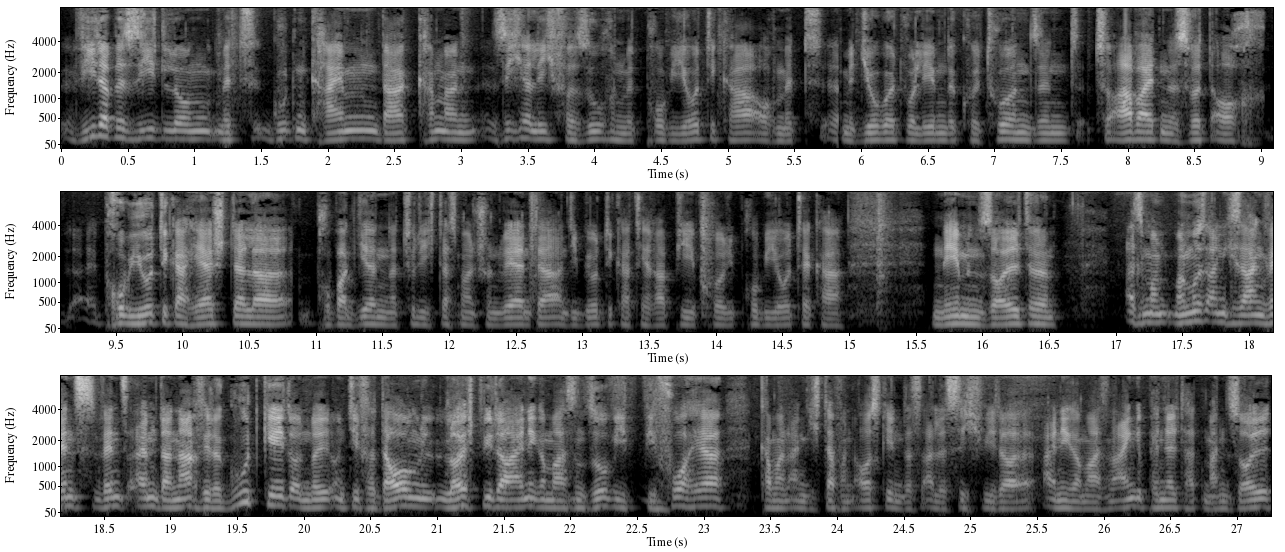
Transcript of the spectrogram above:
Wiederbesiedlung mit guten Keimen, da kann man sicherlich versuchen, mit Probiotika, auch mit, mit Joghurt, wo lebende Kulturen sind, zu arbeiten. Es wird auch Probiotika-Hersteller propagieren natürlich, dass man schon während der Antibiotikatherapie Probiotika nehmen sollte also man, man muss eigentlich sagen, wenn es einem danach wieder gut geht und, und die Verdauung läuft wieder einigermaßen so wie, wie vorher, kann man eigentlich davon ausgehen, dass alles sich wieder einigermaßen eingependelt hat. Man soll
